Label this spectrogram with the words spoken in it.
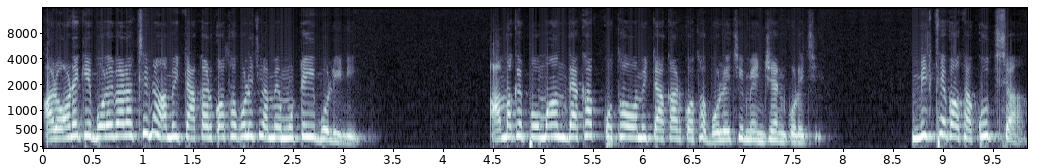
আর অনেকে বলে বেড়াচ্ছে না, আমি টাকার কথা বলেছি, আমি মোটেই বলিনি। আমাকে প্রমাণ দেখা, কোথাও আমি টাকার কথা বলেছি, মেনশন করেছি। মিথ্যে কথা, কুৎসা,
